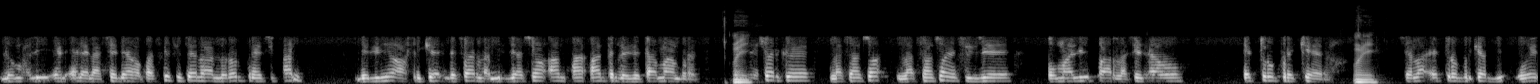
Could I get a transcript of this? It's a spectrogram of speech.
le Mali et, et la CDAO, parce que c'était le rôle principal de l'Union africaine de faire la médiation entre les États membres. Oui. J'espère que la sanction, la sanction infligée au Mali par la CDAO est trop précaire. Oui. Cela est trop précaire, oui,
